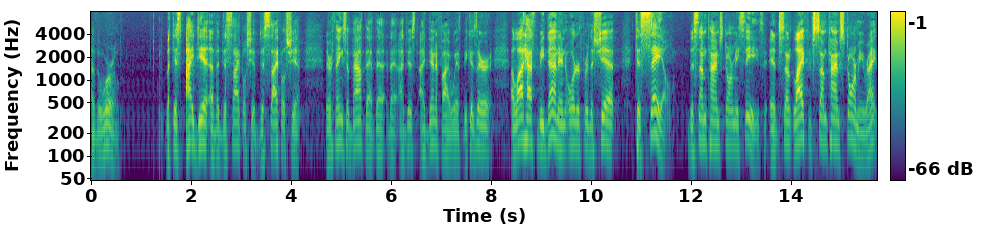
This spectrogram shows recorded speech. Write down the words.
of the world. But this idea of a discipleship, discipleship, there are things about that, that that I just identify with because there a lot has to be done in order for the ship to sail the sometimes stormy seas. It's some, life is sometimes stormy, right?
